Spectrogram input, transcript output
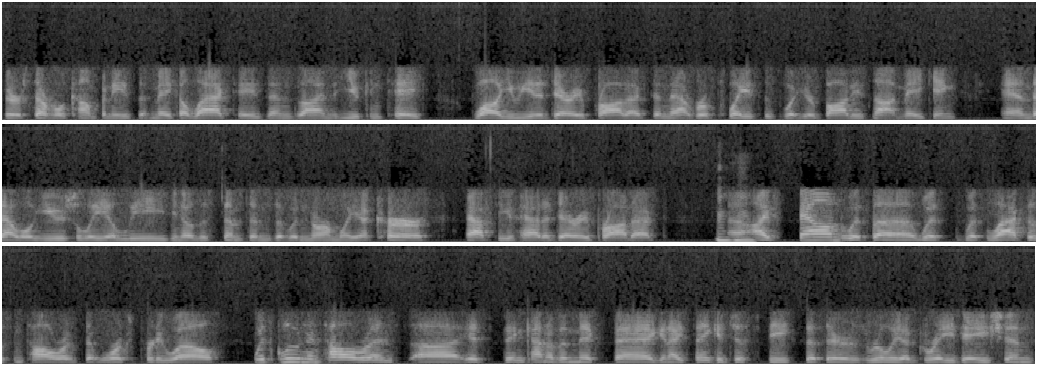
There are several companies that make a lactase enzyme that you can take while you eat a dairy product, and that replaces what your body's not making, and that will usually alleviate, you know, the symptoms that would normally occur after you've had a dairy product. Mm-hmm. Uh, I found with uh, with with lactose intolerance that works pretty well with gluten intolerance, uh, it's been kind of a mixed bag, and I think it just speaks that there's really a gradation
